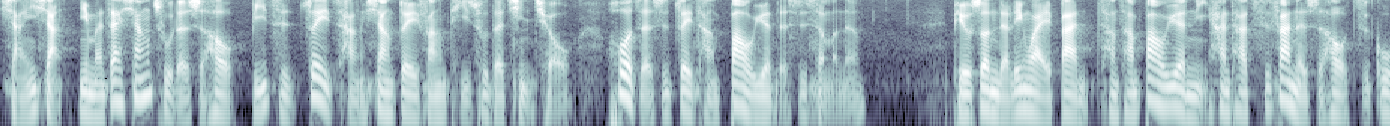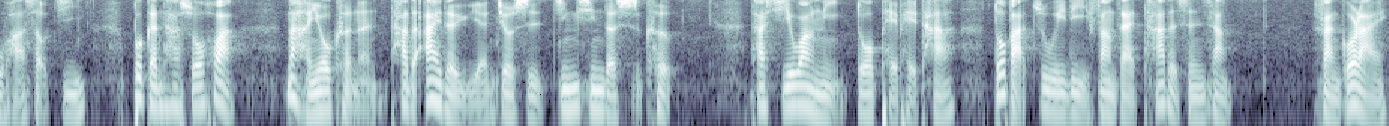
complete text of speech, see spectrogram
想一想，你们在相处的时候，彼此最常向对方提出的请求，或者是最常抱怨的是什么呢？比如说，你的另外一半常常抱怨你和他吃饭的时候只顾划手机，不跟他说话，那很有可能他的爱的语言就是精心的时刻。他希望你多陪陪他，多把注意力放在他的身上。反过来，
